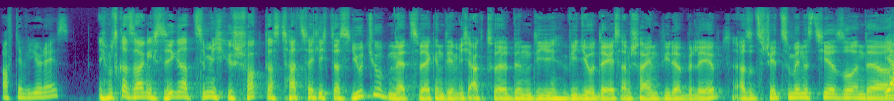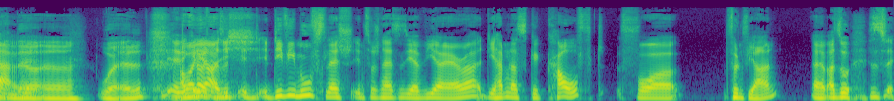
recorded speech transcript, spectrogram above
Auf den Videodays? Ich muss gerade sagen, ich sehe gerade ziemlich geschockt, dass tatsächlich das YouTube-Netzwerk, in dem ich aktuell bin, die Video Days anscheinend wiederbelebt. Also es steht zumindest hier so in der, ja, in der äh, URL. Äh, Aber genau, ja, also ich, DiviMove slash, inzwischen heißen sie ja Via Era, die haben das gekauft vor fünf Jahren. Äh, also ist,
